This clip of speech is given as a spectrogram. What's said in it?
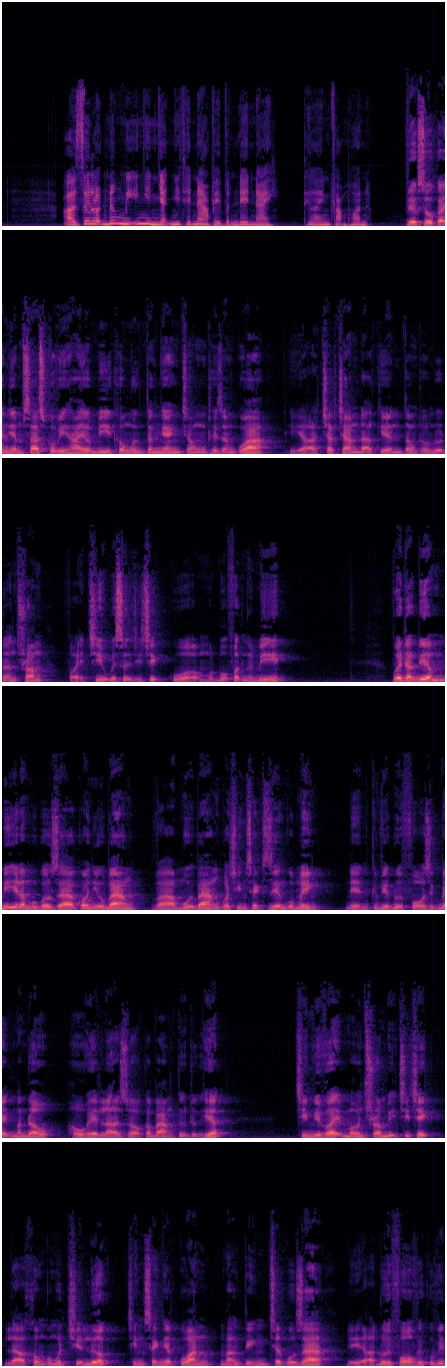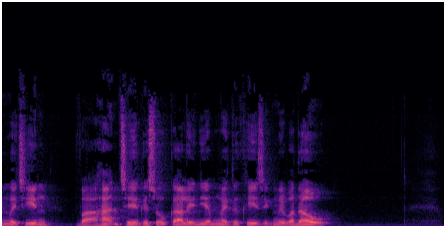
À, dư luận nước Mỹ nhìn nhận như thế nào về vấn đề này? Thưa anh Phạm Huân. Việc số ca nhiễm SARS-CoV-2 ở Mỹ không ngừng tăng nhanh trong thời gian qua thì uh, chắc chắn đã khiến Tổng thống Donald Trump phải chịu cái sự chỉ trích của một bộ phận người Mỹ. Với đặc điểm Mỹ là một quốc gia có nhiều bang và mỗi bang có chính sách riêng của mình nên cái việc đối phó dịch bệnh ban đầu hầu hết là do các bang tự thực hiện. Chính vì vậy mà ông Trump bị chỉ trích là không có một chiến lược, chính sách nhất quán mang tính chất quốc gia để à, đối phó với COVID-19 và hạn chế cái số ca lây nhiễm ngay từ khi dịch mới bắt đầu.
